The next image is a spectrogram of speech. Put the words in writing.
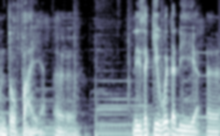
มันตัวไฟอะ เออ รีสกิลก็จะดีอะ เออ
